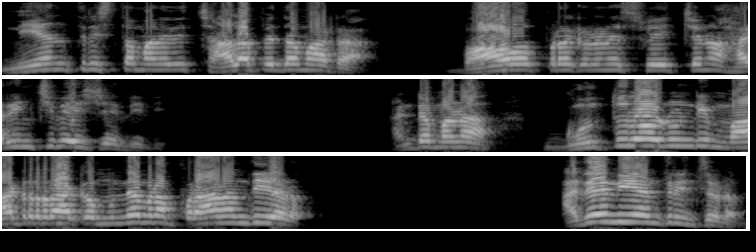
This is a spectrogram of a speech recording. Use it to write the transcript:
నియంత్రిస్తాం అనేది చాలా పెద్ద మాట. భావ ప్రకటన స్వేచ్ఛను హరించి వేసేది ఇది. అంటే మన గొంతులో నుండి మాట రాకముందే మనం ప్రాణం తీయడం. అదే నియంత్రించడం.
